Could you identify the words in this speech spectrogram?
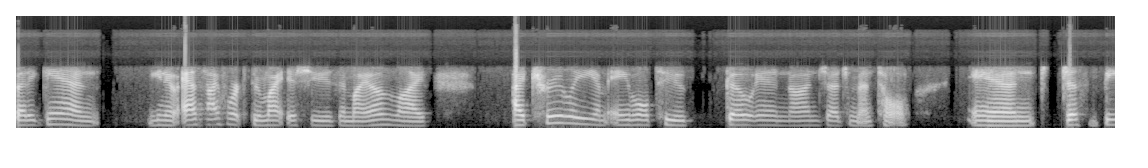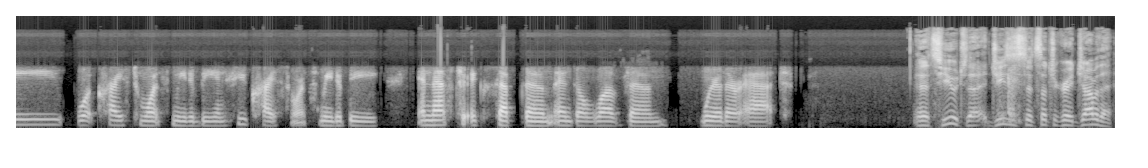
but again, you know, as I've worked through my issues in my own life, I truly am able to go in non-judgmental and just be what Christ wants me to be and who Christ wants me to be, and that's to accept them and to love them where they're at. And it's huge. That Jesus did such a great job of that.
